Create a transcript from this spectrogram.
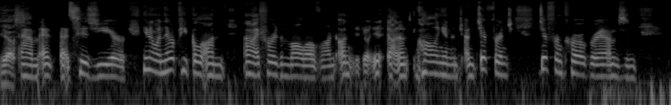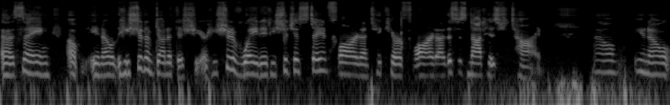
Yes. um, as, as his year. You know, and there are people on, and I've heard them all over on, on, on calling in on different different programs and. Uh, saying, oh, you know, he shouldn't have done it this year. He should have waited. He should just stay in Florida and take care of Florida. This is not his time. Well, you know,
